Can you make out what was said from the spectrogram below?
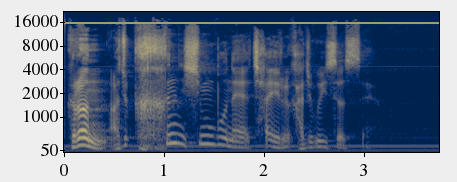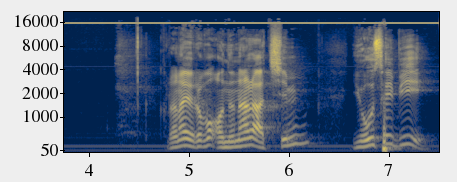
그런 아주 큰 신분의 차이를 가지고 있었어요. 그러나 여러분 어느 날 아침 요셉이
